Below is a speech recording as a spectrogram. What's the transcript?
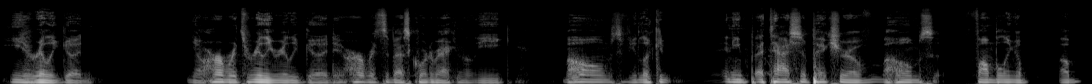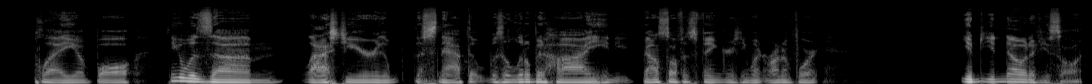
he's really good. You know, Herbert's really, really good. Herbert's the best quarterback in the league. Mahomes, if you look at and he attached a picture of Mahomes fumbling a, a play, a ball. I think it was um, last year, the, the snap that was a little bit high. He bounced off his fingers. He went running for it. You'd, you'd know it if you saw it.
